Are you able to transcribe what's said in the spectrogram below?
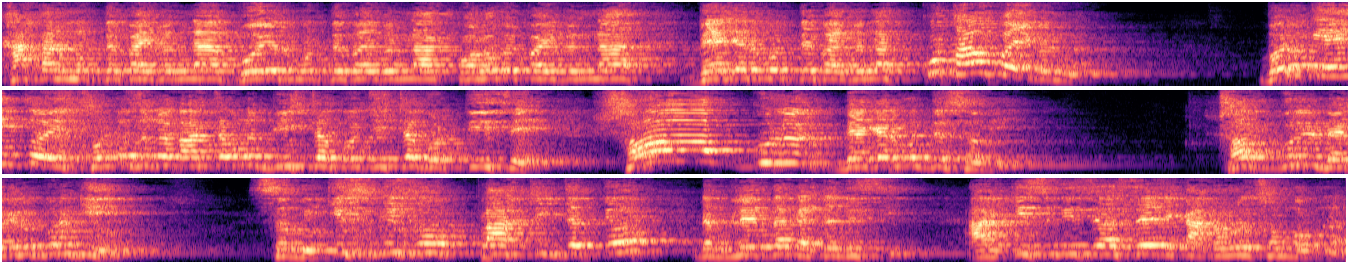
খাতার মধ্যে পাইবেন না, বইয়ের মধ্যে পাইবেন না, কলমে পাইবেন না, ব্যাগের মধ্যে পাইবেন না, কোথাও পাইবেন না। বরং এই তো এই ছোট ছোট বাচ্চাগুলো বিশটা, পঁচিশটা ভর্তি হয়েছে সবগুলোর ব্যাগের মধ্যে ছবি। সবগুলোর ব্যাগের উপর কি? ছবি। কিছু কিছু প্লাস্টিক জাতীয়, এটা ব্লেড দা কেটে দিছি। আর কিছু কিছু আছে, এটা কাটানো সম্ভব না।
